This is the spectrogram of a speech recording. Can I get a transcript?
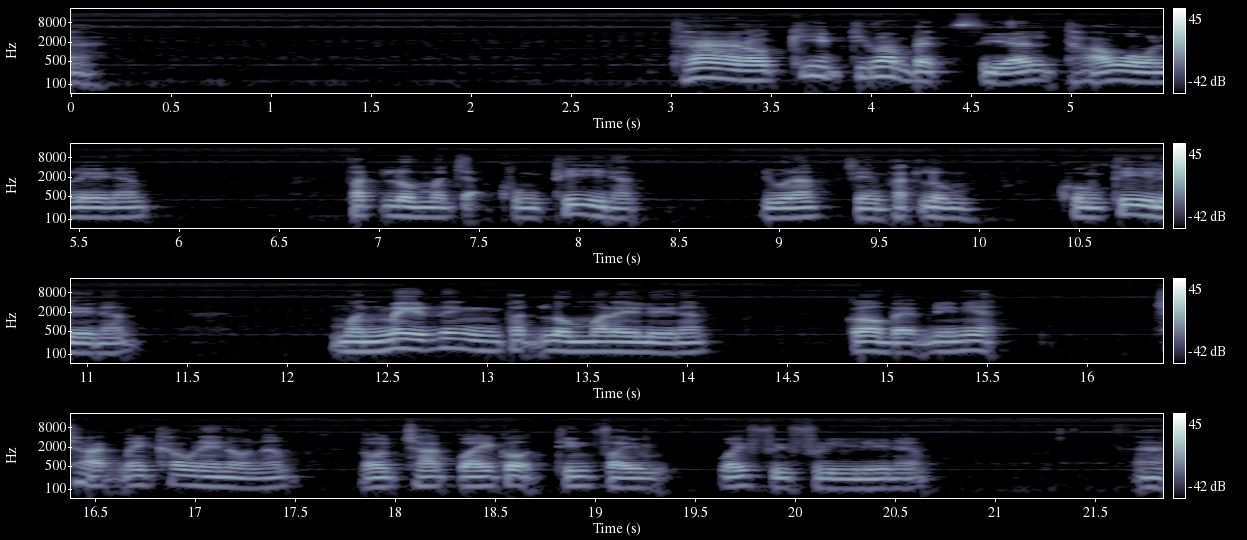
อะ ถ้าเราคีบที่ว่าแบตเสียถาวรเลยนะครับ พัดลมมันจะคงที่นะครับ ดูนะเสียงพัดลมคงที่เลยนะครับ มันไม่เร่งพัดลมอะไรเลยนะครับ ก็แบบนี้เนี่ยชาร์จไม่เข้าแน่นอนนะครับ เราชาร์จไว้ก็ทิ้งไฟไว้ฟรีๆเลยนะครับ อ่า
